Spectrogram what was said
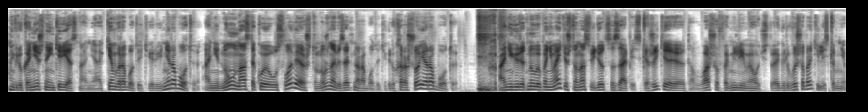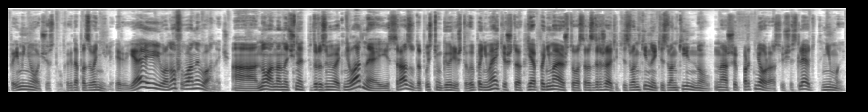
Я говорю, конечно, интересно. Они, а кем вы работаете? Я говорю, не работаю. Они, ну, у нас такое условие, что нужно обязательно работать. Я говорю, хорошо, я работаю. Они говорят, ну, вы понимаете, что у нас ведется запись. Скажите, там, вашу фамилию, имя, отчество. Я говорю, вы же обратились ко мне по имени, отчеству, когда позвонили. Я говорю, я Иванов Иван Иванович. А, ну, она начинает подразумевать неладное и сразу, допустим, говорит, что вы понимаете, что я понимаю, что вас раздражают эти звонки, но эти звонки, ну, наши партнеры осуществляют, это не мы.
